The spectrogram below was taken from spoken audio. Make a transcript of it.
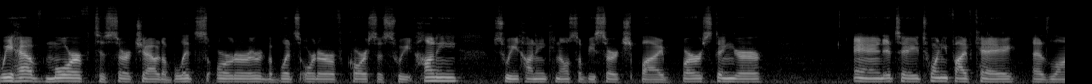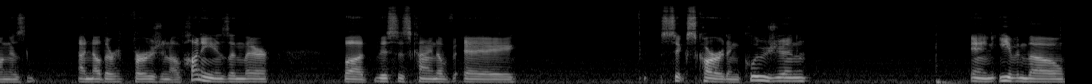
we have more to search out a blitz order. The blitz order, of course, is Sweet Honey. Sweet Honey can also be searched by Burstinger. And it's a 25k as long as another version of Honey is in there. But this is kind of a six card inclusion. And even though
